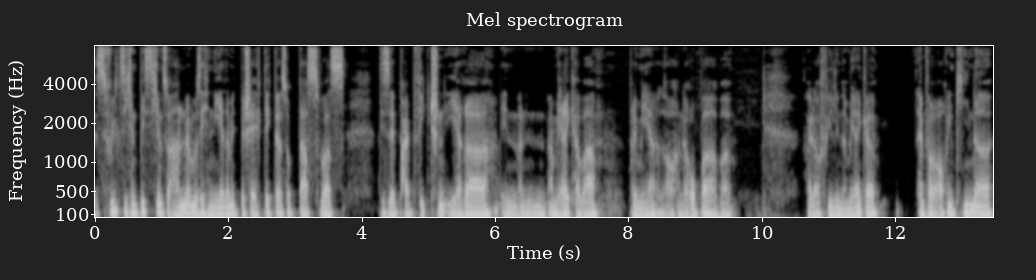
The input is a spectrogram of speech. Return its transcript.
es fühlt sich ein bisschen so an, wenn man sich näher damit beschäftigt, als ob das, was diese Pulp Fiction-Ära in, in, Amerika war, primär, also auch in Europa, aber halt auch viel in Amerika, einfach auch in China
